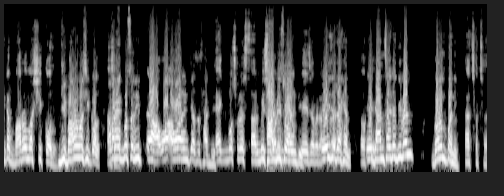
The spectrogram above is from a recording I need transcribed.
এটা বারো মাসি কল। জি বারো মাসি কল। আবার এক বছর ওয়ারেন্টি আছে সার্ভিস এক বছরের সার্ভিস সার্ভিস ওয়ারেন্টি এই যে দেখেন এই ডান সাইডে দিবেন গরম পানি। আচ্ছা আচ্ছা।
